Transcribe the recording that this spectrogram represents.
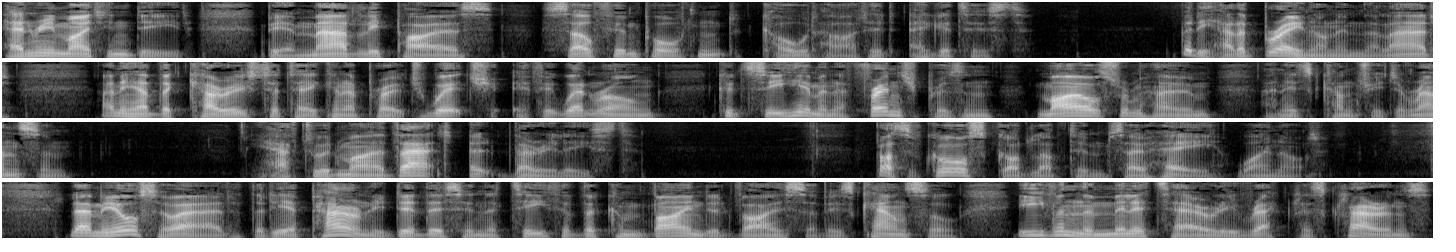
Henry might indeed be a madly pious, self important, cold hearted egotist. But he had a brain on him, the lad, and he had the courage to take an approach which, if it went wrong, could see him in a French prison, miles from home and his country to ransom. You have to admire that at very least. Plus, of course, God loved him, so hey, why not? Let me also add that he apparently did this in the teeth of the combined advice of his council. Even the militarily reckless Clarence,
